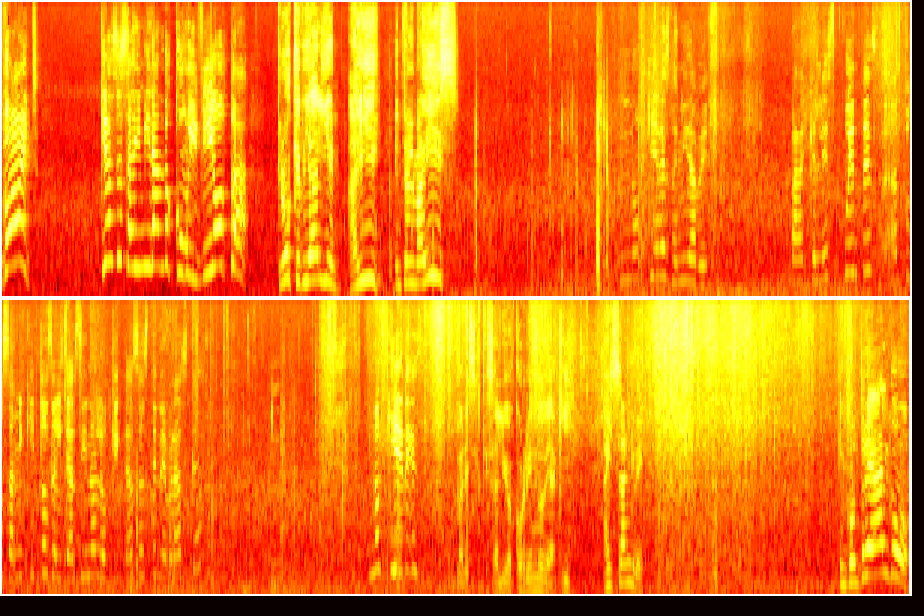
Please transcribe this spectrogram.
¡Bart! ¿Qué haces ahí mirando como idiota? Creo que vi a alguien. Ahí, entre el maíz. ¿No quieres venir a ver? ¿Para que les cuentes a tus amiguitos del casino lo que cazaste en Nebraska? ¿No quieres? Parece que salió corriendo de aquí. ¡Hay sangre! ¡Encontré algo!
